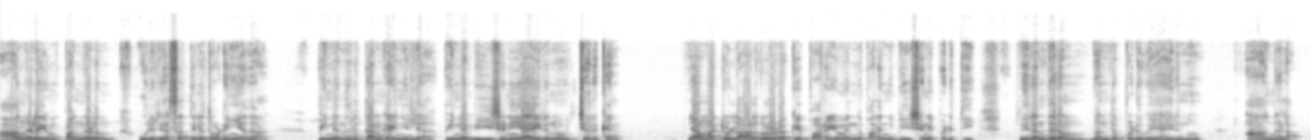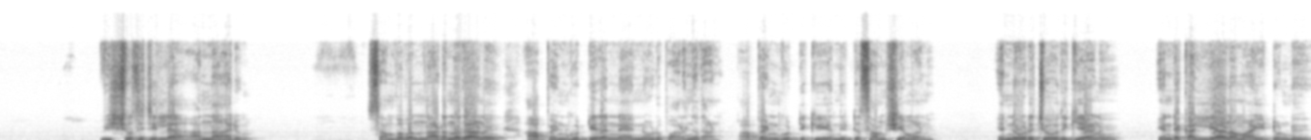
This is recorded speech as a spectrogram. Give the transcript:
ആങ്ങളെയും പങ്ങളും ഒരു രസത്തിന് തുടങ്ങിയതാ. പിന്നെ നിർത്താൻ കഴിഞ്ഞില്ല. പിന്നെ ഭീഷണിയായിരുന്നു ചെറുക്കൻ. ഞാൻ മറ്റുള്ള ആളുകളോടൊക്കെ പറയുമെന്ന് പറഞ്ഞ് ഭീഷണിപ്പെടുത്തി നിരന്തരം ബന്ധപ്പെടുകയായിരുന്നു ആങ്ങള. വിശ്വസിച്ചില്ല അന്നാരും. സംഭവം നടന്നതാണ് ആ പെൺകുട്ടി തന്നെ എന്നോട് പറഞ്ഞതാണ്. ആ പെൺകുട്ടിക്ക് എന്നിട്ട് സംശയമാണ്. എന്നോട് ചോദിക്കുകയാണ് എന്റെ കല്യാണമായിട്ടുണ്ട്.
